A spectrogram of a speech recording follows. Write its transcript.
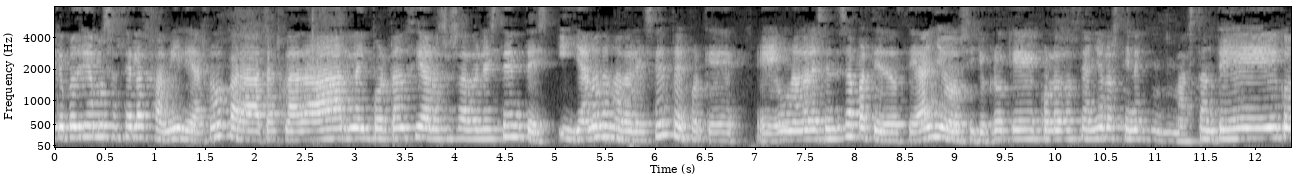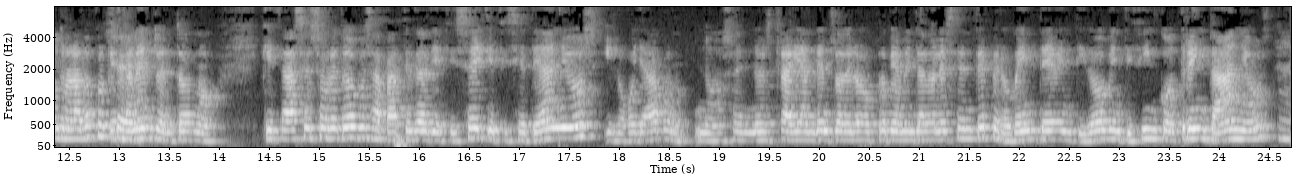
¿qué podríamos hacer las familias, ¿no? Para trasladar la importancia a nuestros adolescentes y ya no tan adolescentes, porque eh, un adolescente es a partir de 12 años y yo creo que con los 12 años los tienes bastante controlados porque están en tu entorno. Quizás es sobre todo pues a partir de 16, 17 años y luego ya, bueno, no, no estarían dentro de lo propiamente adolescente, pero 20, 22, 25, 30 años. Mm.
